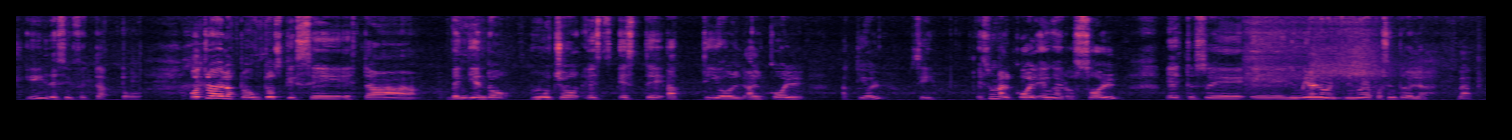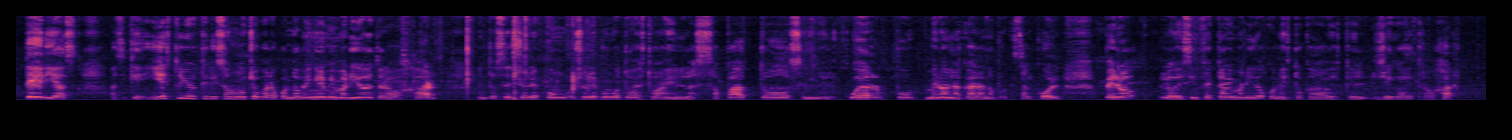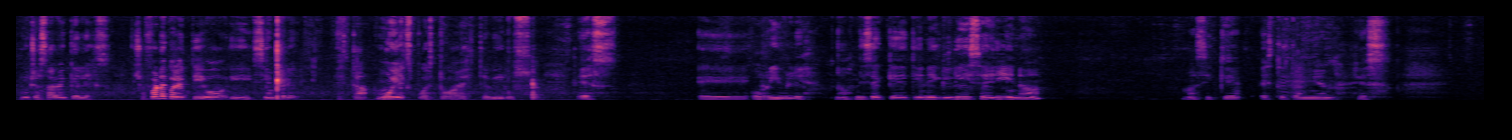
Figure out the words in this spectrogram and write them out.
y desinfecta todo. Otro de los productos que se está vendiendo mucho es este actiol, alcohol, actiol, sí, es un alcohol en aerosol. Esto se eh, elimina el 99% de las bacterias. Así que, y esto yo utilizo mucho para cuando venga mi marido de trabajar. Entonces yo le pongo, yo le pongo todo esto en los zapatos, en el cuerpo, menos en la cara, ¿no? Porque es alcohol. Pero lo desinfecta mi marido con esto cada vez que él llega de trabajar. Muchos saben que él es chofer de colectivo y siempre está muy expuesto a este virus. Es eh, horrible. Dice que tiene glicerina. Así que esto también es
